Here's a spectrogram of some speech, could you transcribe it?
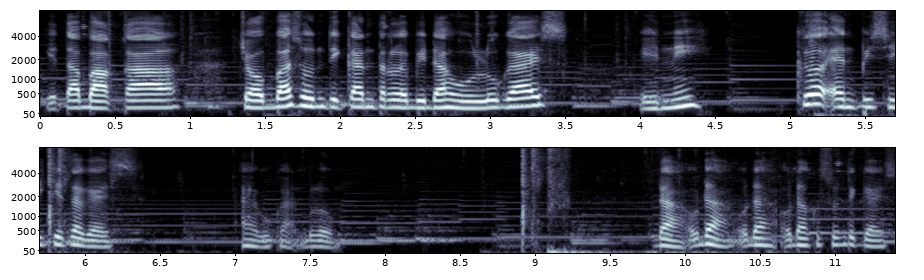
Kita bakal coba suntikan terlebih dahulu guys Ini ke NPC kita guys Eh bukan belum Udah udah udah udah kesuntik guys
